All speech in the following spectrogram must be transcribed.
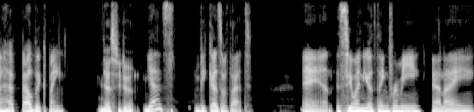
I have pelvic pain. Yes, you do. Yes, because of that. And it's still a new thing for me and I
